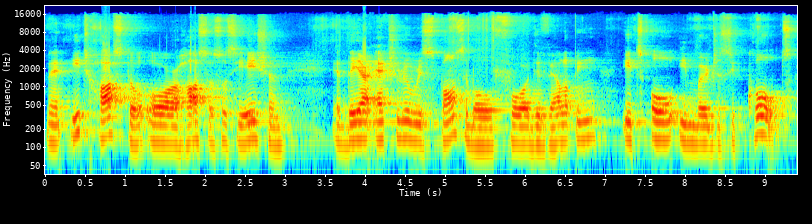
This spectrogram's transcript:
Then each hostel or hostel association they are actually responsible for developing its own emergency codes.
